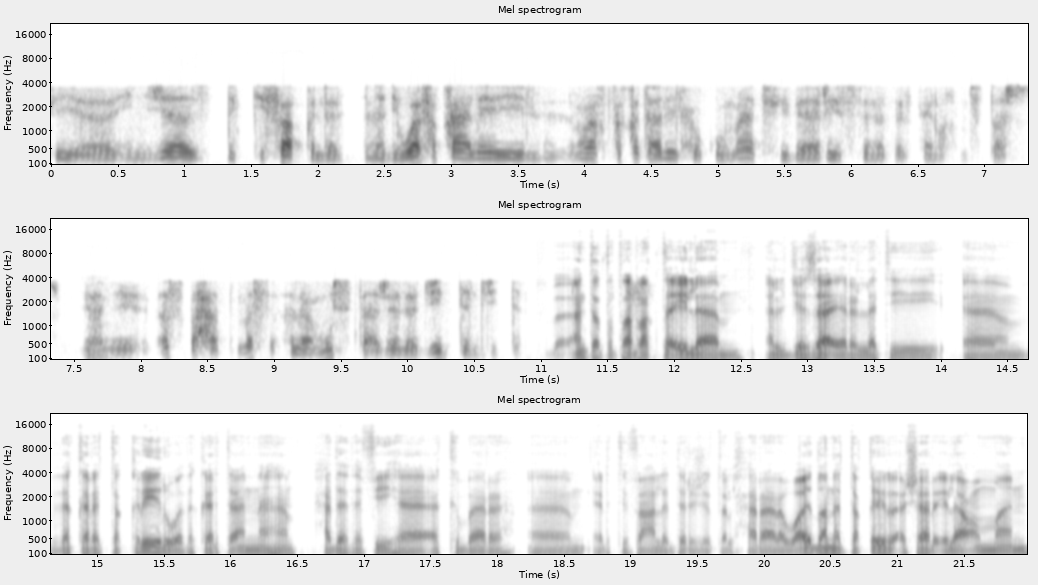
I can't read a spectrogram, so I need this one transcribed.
في آه، إنجاز الاتفاق الذي وافق عليه وافقت عليه الحكومات في باريس سنة 2015 يعني أصبحت مسألة مستعجلة جدا جدا أنت تطرقت إلى الجزائر التي ذكرت تقرير وذكرت أنها حدث فيها أكبر ارتفاع لدرجة الحرارة وأيضا التقرير أشار إلى عمان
